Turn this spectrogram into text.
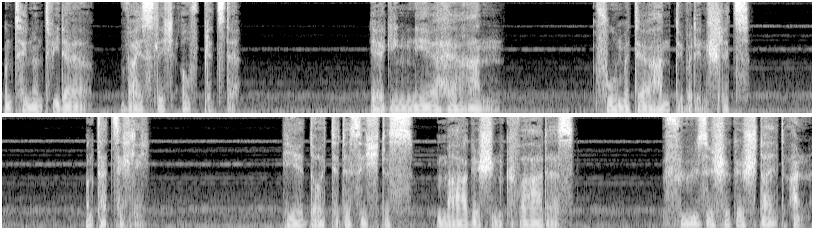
und hin und wieder weißlich aufblitzte. Er ging näher heran, fuhr mit der Hand über den Schlitz. Und tatsächlich, hier deutete sich des magischen Quaders physische Gestalt an.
